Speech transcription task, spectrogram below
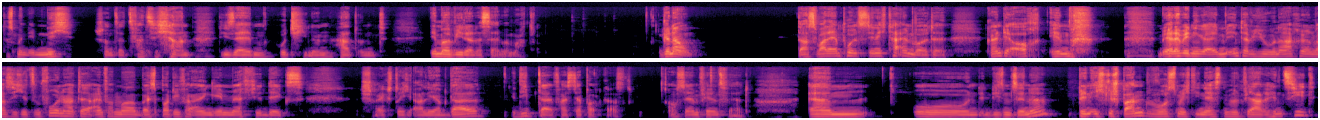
dass man eben nicht schon seit 20 Jahren dieselben Routinen hat und immer wieder dasselbe macht. Genau. Das war der Impuls, den ich teilen wollte. Könnt ihr auch im, mehr oder weniger im Interview nachhören, was ich jetzt empfohlen hatte. Einfach mal bei Spotify eingeben, Matthew Dix, Schrägstrich Ali Abdal. Deep Dive heißt der Podcast. Auch sehr empfehlenswert. Ähm, und in diesem Sinne bin ich gespannt, wo es mich die nächsten fünf Jahre hinzieht.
